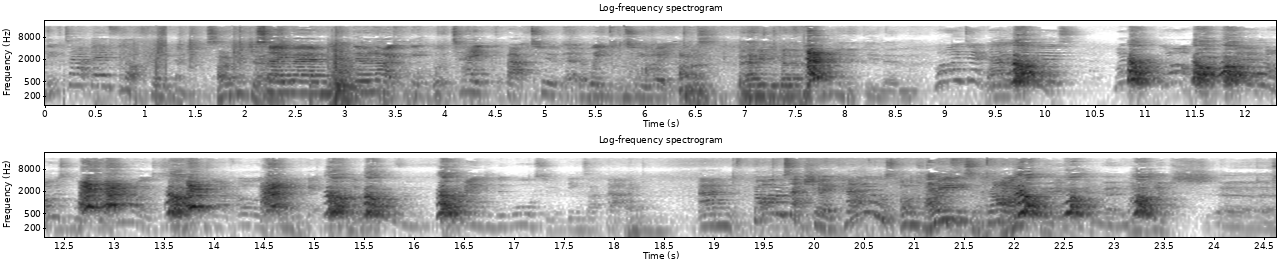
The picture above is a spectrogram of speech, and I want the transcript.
I lived out there for like three months. Oh, did you? So um, they were like, it would take about two a week or two weeks. Oh, But have you developed a community then? Well, I don't know because when I got, um, I was quite surprised. So I was like, oh, it's going to get from changing the water and things like that. And but I was actually okay. I was, I was really surprised. Uh, Egypt's uh,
